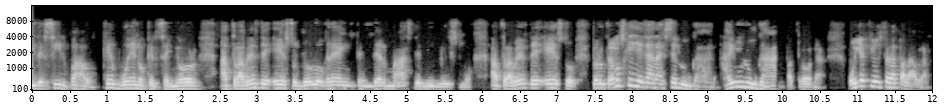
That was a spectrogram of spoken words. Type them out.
y decir, wow, qué bueno que el Señor, a través de esto, yo logré entender más de mí mismo, a través de esto, pero tenemos que llegar a ese lugar. Hay un lugar, patrona. Hoy aquí dice la palabra.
